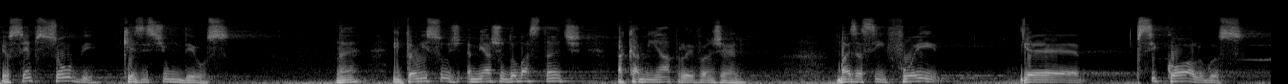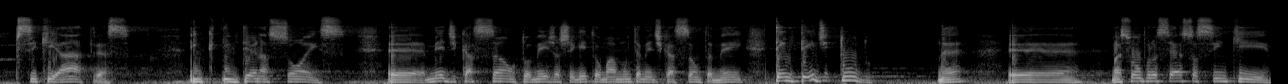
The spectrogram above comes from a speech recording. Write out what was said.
Eu sempre soube que existia um Deus. Né? Então isso me ajudou bastante a caminhar para o Evangelho. Mas assim, foi é, psicólogos, psiquiatras, internações, é, medicação, tomei, já cheguei a tomar muita medicação também. Tentei de tudo né? É, mas foi um processo assim que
